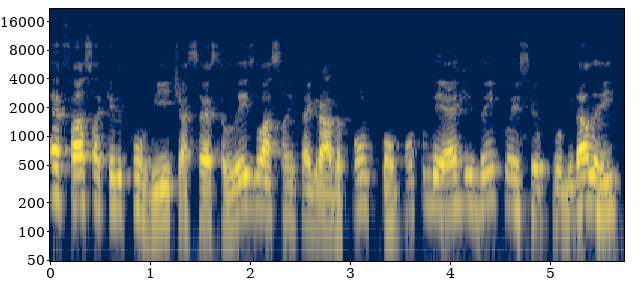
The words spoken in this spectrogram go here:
Refaça aquele convite, acesse legislaçãointegrada.com.br e vem conhecer o Clube da Lei,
